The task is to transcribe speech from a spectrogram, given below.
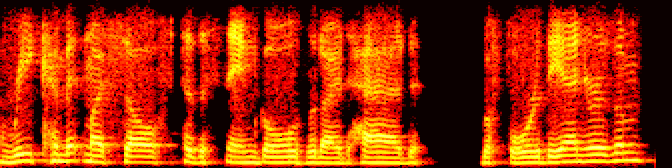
recommit myself to the same goals that I'd had before the aneurysm.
